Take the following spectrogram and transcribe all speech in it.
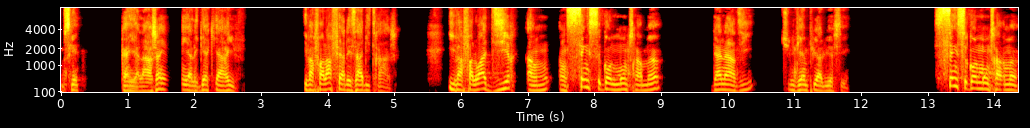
parce que quand il y a l'argent, il y a les guerres qui arrivent. Il va falloir faire des arbitrages. Il va falloir dire en, cinq secondes montre en main, Dana dit, tu ne viens plus à l'UFC. Cinq secondes montre en main,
